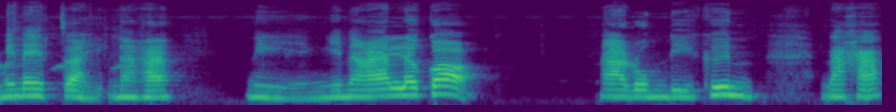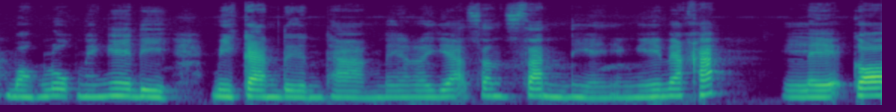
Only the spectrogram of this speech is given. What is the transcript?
ไม่แน่ใจนะคะ นี่อย่างนี้นะคะแล้วก็อารมณ์ดีขึ้นนะคะ มองโลกในแง่ดี มีการเดินทางในระยะสั้นๆเนี่ยอย่างนี้นะคะ และก็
